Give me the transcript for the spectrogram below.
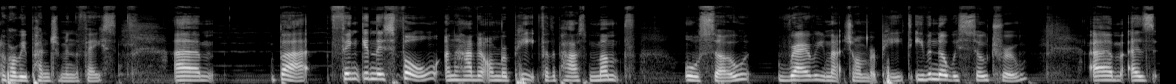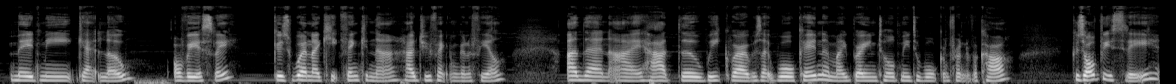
I'll probably punch him in the face. Um, but thinking this full and having it on repeat for the past month or so, very much on repeat, even though it's so true, um, has made me get low, obviously. Because when I keep thinking that, how do you think I'm going to feel? And then I had the week where I was like walking and my brain told me to walk in front of a car. Because obviously,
